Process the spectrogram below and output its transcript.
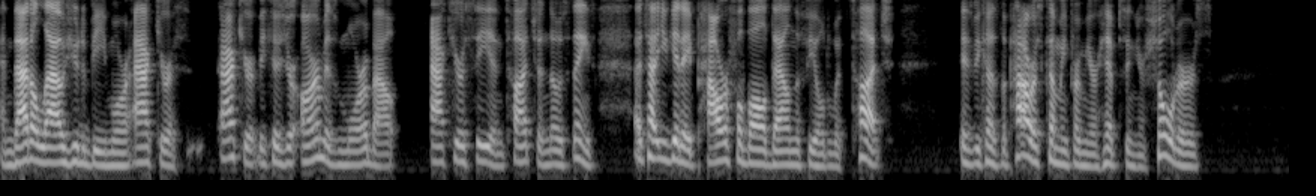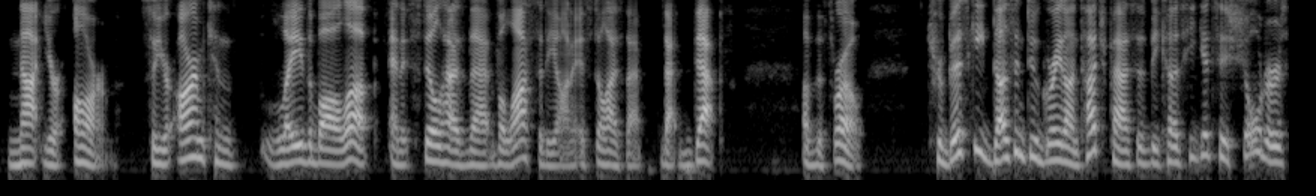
And that allows you to be more accurate, accurate because your arm is more about accuracy and touch and those things. That's how you get a powerful ball down the field with touch, is because the power is coming from your hips and your shoulders, not your arm. So your arm can lay the ball up and it still has that velocity on it. It still has that that depth of the throw. Trubisky doesn't do great on touch passes because he gets his shoulders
